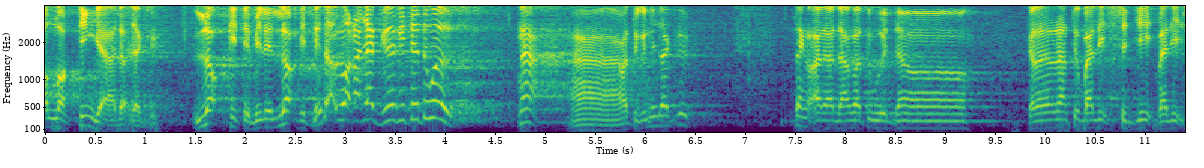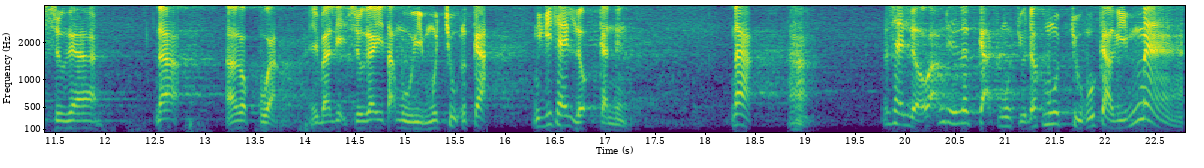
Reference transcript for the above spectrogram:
Allah tinggal tak jaga. Lock kita bila lock kita tak lock nak jaga kita tua. Nak? Ha, waktu kena jaga. Tengok ada, ada orang tua dah. Kalau orang tu balik sejik balik surah nak Arab puang Dia balik surai tak muri Mucuk lekat. Gigi saya lok kena. Nak ha. Saya lok awak dia lekat kemucuk Dah kemucuk bukan rimah.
